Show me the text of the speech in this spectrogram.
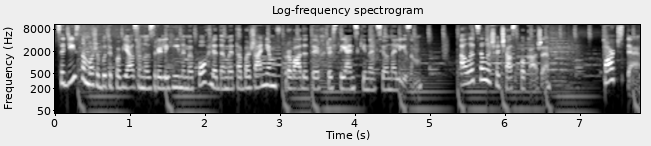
Це дійсно може бути пов'язано з релігійними поглядами та бажанням впровадити християнський націоналізм. Але це лише час покаже. Part.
